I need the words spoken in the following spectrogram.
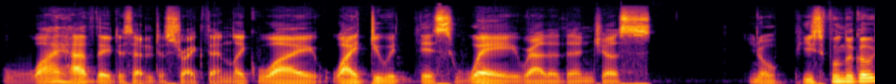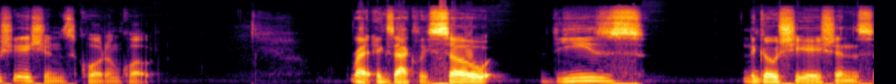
why have they decided to strike then? Like why why do it this way rather than just you know peaceful negotiations, quote unquote? Right, exactly. So these negotiations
